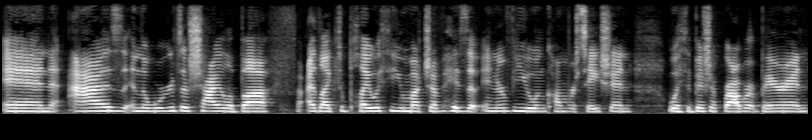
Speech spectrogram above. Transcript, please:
And as in the words of Shia LaBeouf, I'd like to play with you much of his interview and conversation with Bishop Robert Barron.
